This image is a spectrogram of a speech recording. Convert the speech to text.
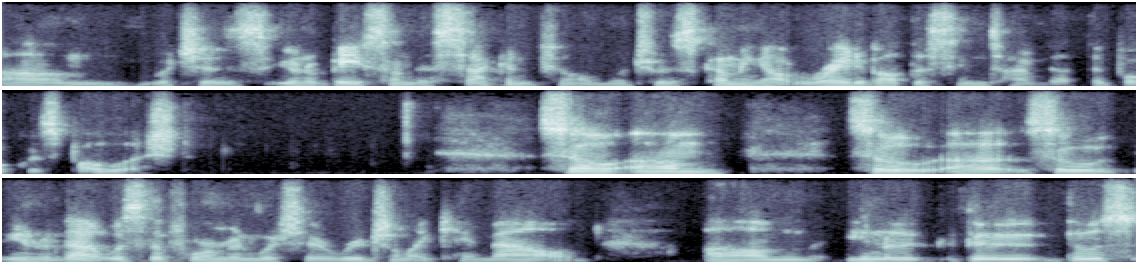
um, which is you know based on the second film, which was coming out right about the same time that the book was published. So um, so uh, so you know that was the form in which they originally came out. Um, you know the those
